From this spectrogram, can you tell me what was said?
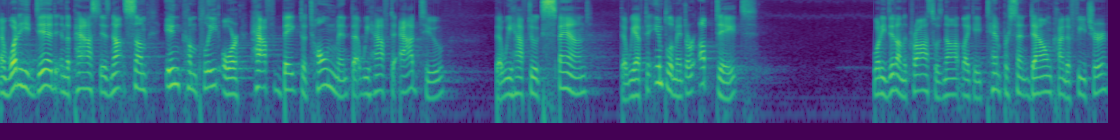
And what he did in the past is not some incomplete or half baked atonement that we have to add to, that we have to expand, that we have to implement or update. What he did on the cross was not like a 10% down kind of feature,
